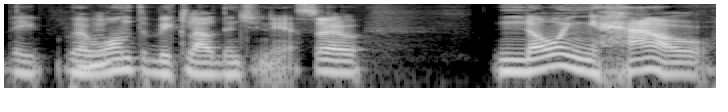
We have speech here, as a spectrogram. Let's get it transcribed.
They, they Mhm. want to be cloud engineer. So knowing how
